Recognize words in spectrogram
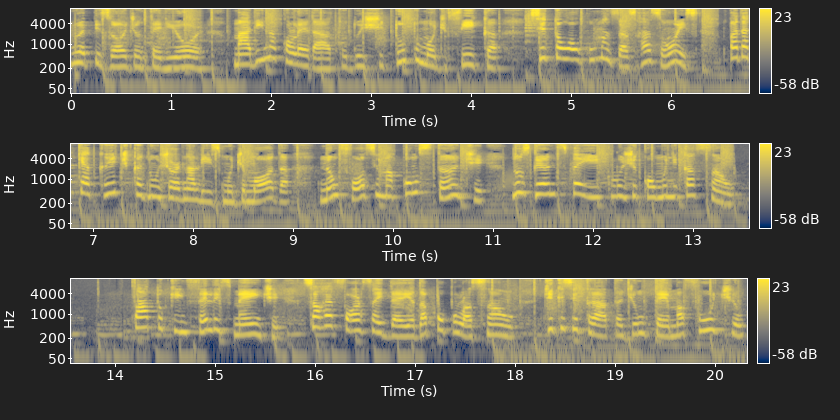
No episódio anterior, Marina Colerato, do Instituto Modifica, citou algumas das razões para que a crítica no jornalismo de moda não fosse uma constante nos grandes veículos de comunicação. Fato que, infelizmente, só reforça a ideia da população de que se trata de um tema fútil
